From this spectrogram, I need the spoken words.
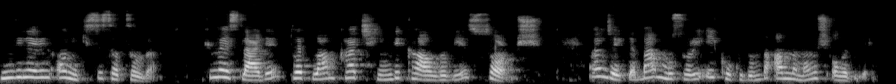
Hindilerin 12'si satıldı. Kümeslerde toplam kaç hindi kaldı diye sormuş. Öncelikle ben bu soruyu ilk okuduğumda anlamamış olabilirim.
